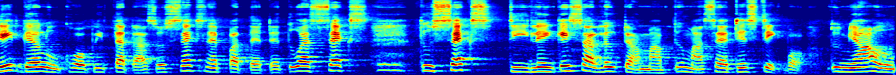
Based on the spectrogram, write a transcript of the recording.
date girl ကိုခေါ်ပြီးတတ်တာဆို sex နဲ့ပတ်သက်တယ် तू က sex तू sex ဒီလိင်ကိစ္စလောက်တာမှာသူ့မှာ sadistic ပေါ့သူများဟို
